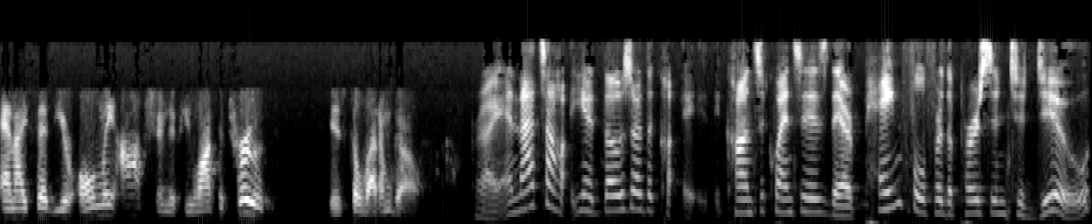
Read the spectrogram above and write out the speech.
And I said, "Your only option, if you want the truth, is to let him go." Right. And that's a you know those are the co- consequences. They're painful for the person to do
